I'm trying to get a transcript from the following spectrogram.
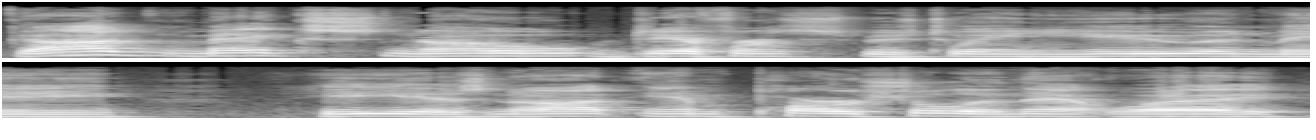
God makes no difference between you and me. He is not impartial in that way.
